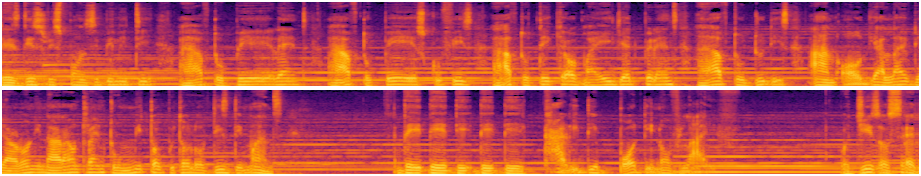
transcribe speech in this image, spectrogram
There's this responsibility. I have to pay rent. I have to pay school fees. I have to take care of my aged parents. I have to do this. And all their life, they are running around trying to meet up with all of these demands they, they, they, they, they carry the burden of life. But Jesus said,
